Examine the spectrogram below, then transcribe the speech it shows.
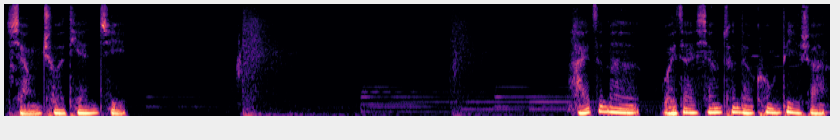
响彻天际。孩子们围在乡村的空地上，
